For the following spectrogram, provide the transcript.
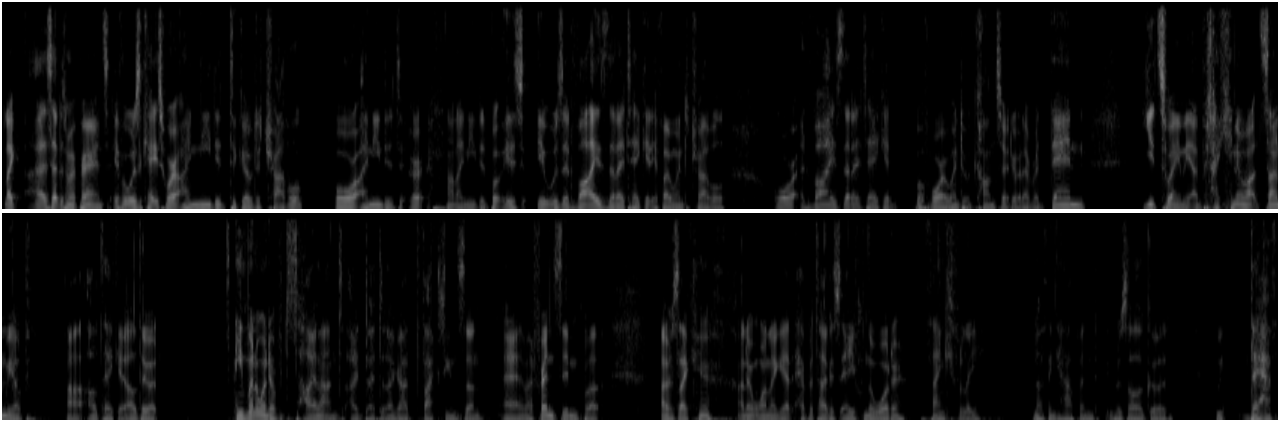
Like I said to my parents, if it was a case where I needed to go to travel or I needed, or not I needed, but it was advised that I take it if I went to travel, or advised that I take it before I went to a concert or whatever, then you'd sway me. I'd be like, you know what, sign me up. Uh, I'll take it. I'll do it. Even when I went over to Thailand, I, I, I got the vaccines done. Uh, my friends didn't, but I was like, eh, I don't want to get hepatitis A from the water. Thankfully, nothing happened. It was all good. We they have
